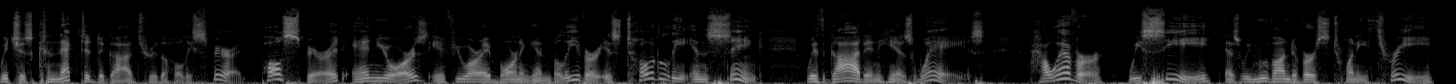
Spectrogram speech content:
which is connected to God through the Holy Spirit. Paul's spirit and yours, if you are a born again believer, is totally in sync with God and his ways. However, we see as we move on to verse 23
